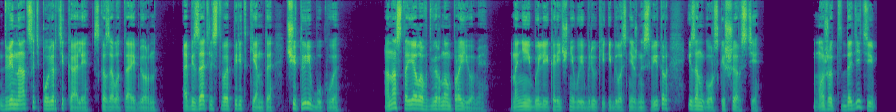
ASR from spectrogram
«Двенадцать по вертикали», — сказала Тайберн. «Обязательство перед кем-то. Четыре буквы». Она стояла в дверном проеме. На ней были коричневые брюки и белоснежный свитер из ангорской шерсти. «Может, дадите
